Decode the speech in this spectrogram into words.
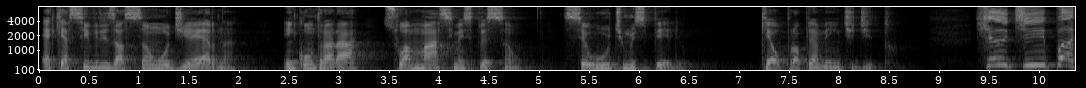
é que a civilização odierna encontrará sua máxima expressão, seu último espelho, que é o propriamente dito. Xantipa,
